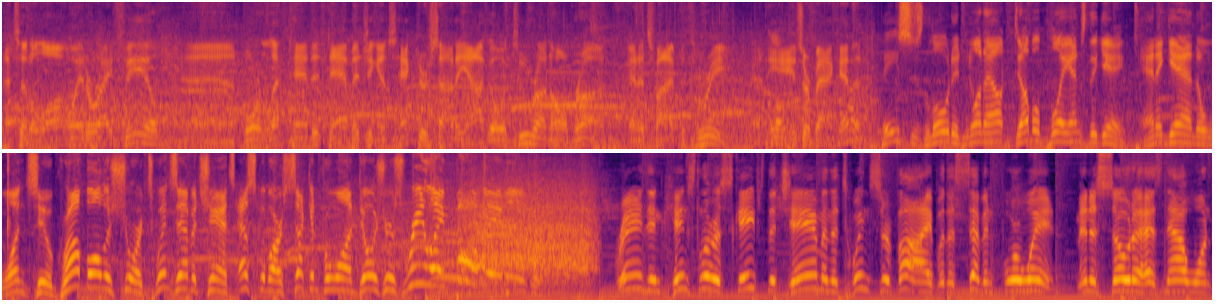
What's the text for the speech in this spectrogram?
That's hit a long way to right field. And more left-handed damage against Hector Santiago, a two-run home run. And it's five to three. And the A's are back in it. Bases loaded, one out, double play ends the game. And again, the one-two. Ground ball to short. Twins have a chance. Escobar second for one. Dozier's relay. Ball game over. Brandon Kintzler escapes the jam and the Twins survive with a 7-4 win. Minnesota has now won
